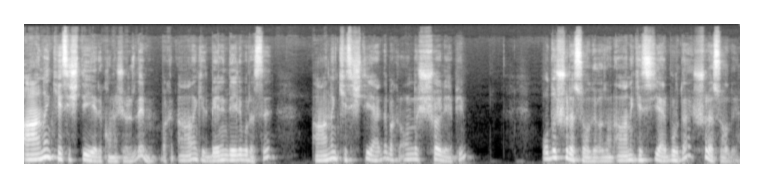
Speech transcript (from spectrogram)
A'nın kesiştiği yeri konuşuyoruz değil mi? Bakın A'nın kes- B'nin değili burası. A'nın kesiştiği yerde bakın onu da şöyle yapayım. O da şurası oluyor o zaman. A'nın kesiştiği yer burada. Şurası oluyor.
